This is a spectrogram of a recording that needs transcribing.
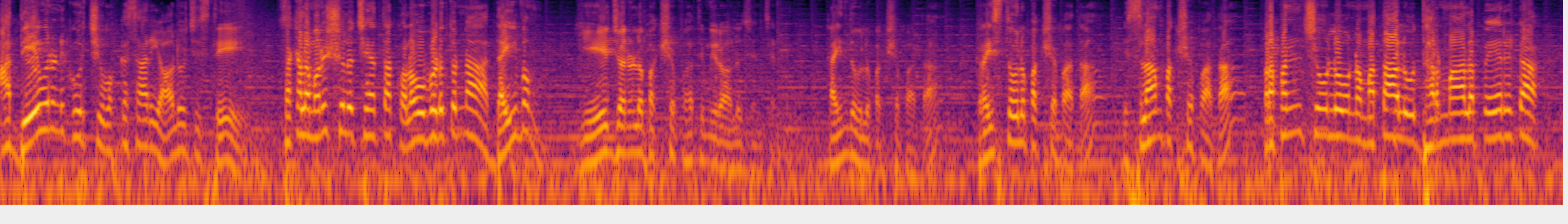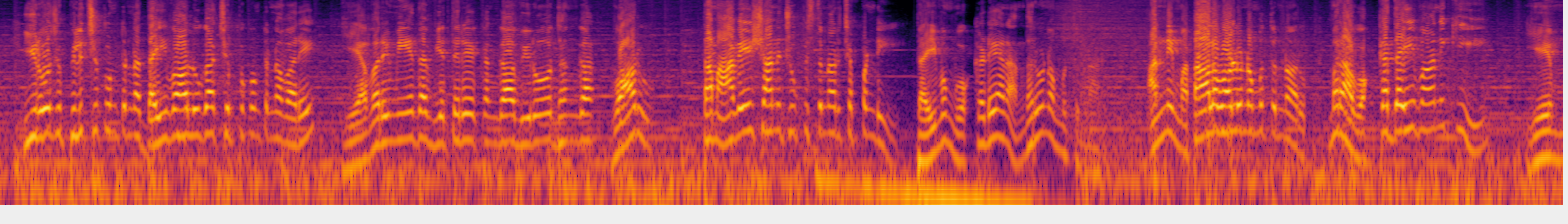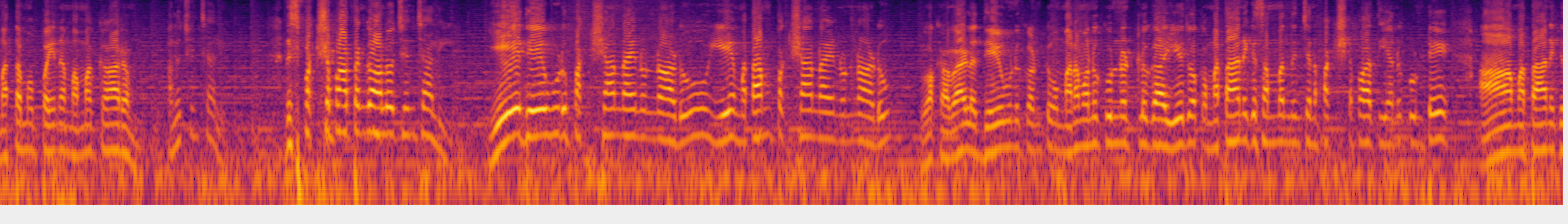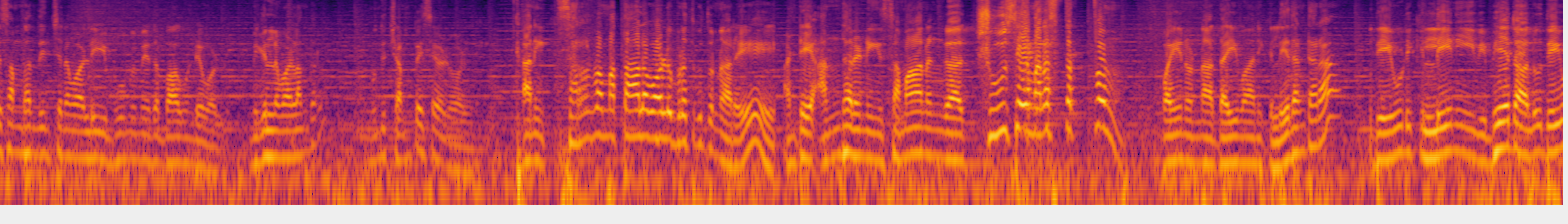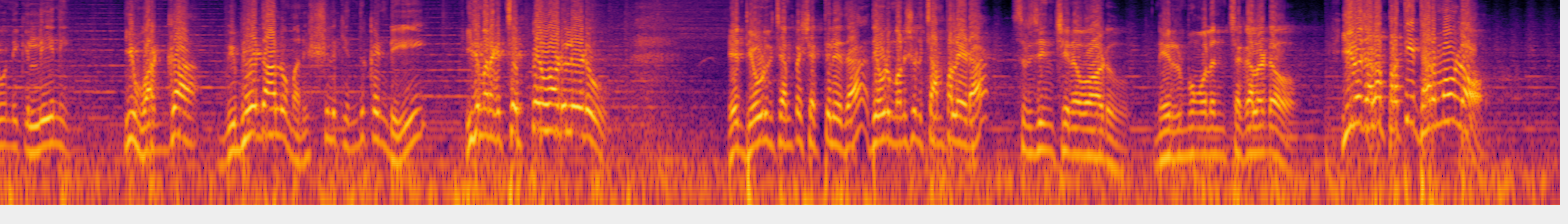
ఆ దేవుని గూర్చి ఒక్కసారి ఆలోచిస్తే సకల మనుషుల చేత కొలవబడుతున్న ఆ దైవం ఏ జనుల పక్షపాతి మీరు ఆలోచించండి? హైందవుల పక్షపాత? క్రైస్తవుల పక్షపాత ఇస్లాం పక్షపాత ప్రపంచంలో ఉన్న మతాలు ధర్మాల పేరిట ఈరోజు పిలుచుకుంటున్న దైవాలుగా చెప్పుకుంటున్న వారే ఎవరి మీద వ్యతిరేకంగా విరోధంగా వారు తమ ఆవేశాన్ని చూపిస్తున్నారు చెప్పండి. దైవం ఒక్కడే అని అందరూ నమ్ముతున్నారు. అన్ని మతాల వాళ్ళు నమ్ముతున్నారు. మరి ఆ ఒక్క దైవానికి ఏ మతము పైన మమకారం? ఆలోచించాలి. నిష్పక్షపాతంగా ఆలోచించాలి. ఏ దేవుడు పక్షాన్ని ఆయన ఉన్నాడు? ఏ మతం పక్షాన్ని ఆయన ఉన్నాడు? ఒకవేళ దేవునికంటూ మనం అనుకున్నట్లుగా ఏదో ఒక మతానికి సంబంధించిన పక్షపాతి అనుకుంటే ఆ మతానికి సంబంధించిన వాళ్ళు ఈ భూమి మీద బాగుండేవాళ్ళు. మిగిలిన వాళ్ళందరూ ముందు చంపేసేవాడు వాళ్ళు కానీ సర్వమతాల వాళ్ళు బ్రతుకుతున్నారే? అంటే అందరినీ సమానంగా చూసే మనస్తత్వం పైనున్న దైవానికి లేదంటారా? దేవుడికి లేని ఈ విభేదాలు దేవునికి లేని ఈ వర్గ విభేదాలు మనుష్యులకి ఎందుకండి? ఇది మనకి చెప్పేవాడు లేడు. ఏ దేవుడికి చంపే శక్తి లేదా? దేవుడు మనుషులు చంపలేడా? సృజించినవాడు నిర్మూలించగలడో. ఈరోజు అలా ప్రతి ధర్మంలో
